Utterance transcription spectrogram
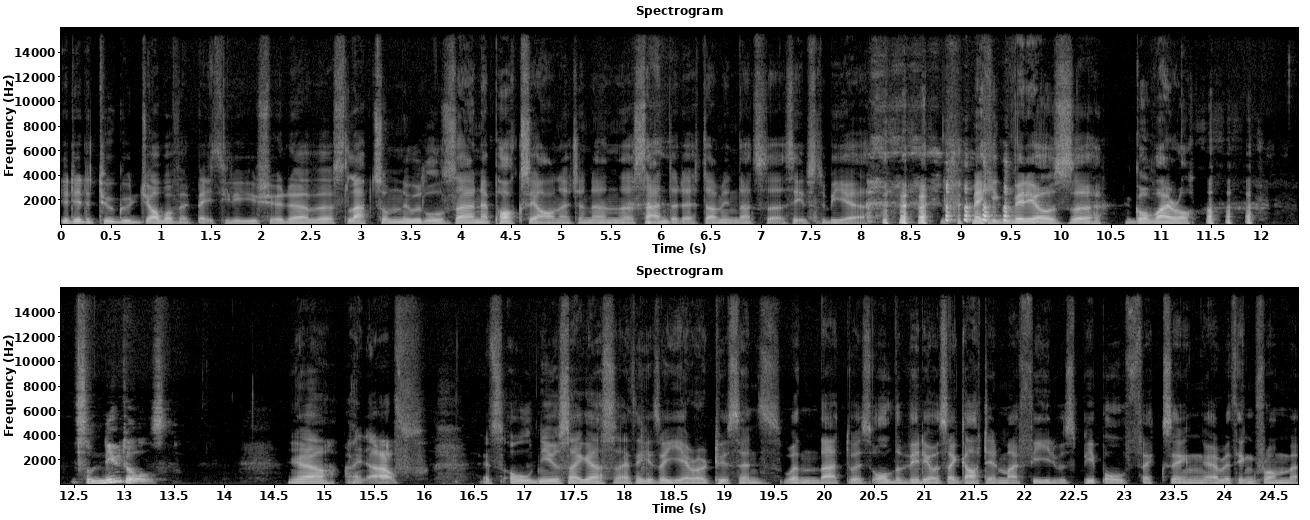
you did a too good job of it. Basically, you should have uh, slapped some noodles and epoxy on it, and then uh, sanded it. I mean, that uh, seems to be uh, making videos uh, go viral. Some noodles. yeah, I mean, oh, it's old news, I guess. I think it's a year or two since when that was all the videos I got in my feed was people fixing everything from uh,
